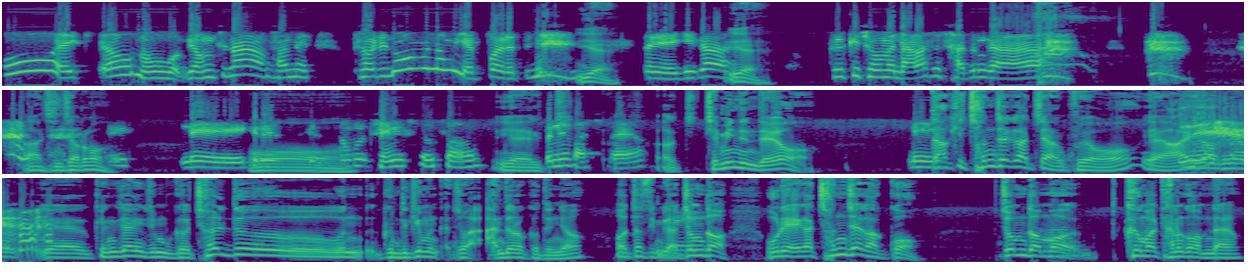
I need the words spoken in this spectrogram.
어, 애기, 어, 뭐, 명진아, 밤에 별이 너무너무 예뻐. 이랬더니, 예. 저희 애기가 예. 그렇게 좋으면 나가서 자든가. 아, 진짜로? 네, 그래서 어. 너무 재밌어서 예. 보내봤어요. 어, 재밌는데요. 네. 딱히 천재 같지 않고요. 예, 아이가 네. 그냥 예, 굉장히 좀 그 철든 그 느낌은 좀 안 들었거든요. 어떻습니까? 네. 좀더 우리 애가 천재 같고 좀 더 뭐그말 다른 거 없나요?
